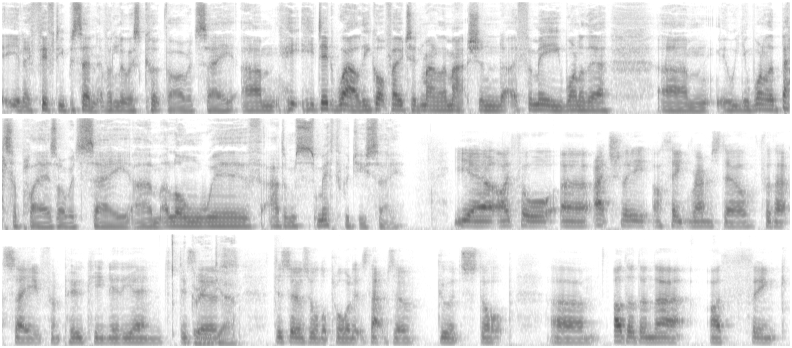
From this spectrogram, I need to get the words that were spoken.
you know, fifty percent of a Lewis Cook, that I would say, um, he he did well. He got voted man of the match, and uh, for me, one of the um, one of the better players, I would say, um, along with Adam Smith. Would you say? Yeah, I thought uh, actually, I think Ramsdale for that save from Pukki near the end deserves Agreed, yeah. deserves all the plaudits. That was a good stop. Um, other than that, I think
